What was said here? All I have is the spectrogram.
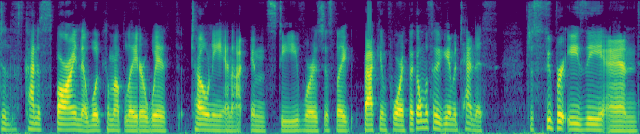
to this kind of sparring that would come up later with Tony and and Steve, where it's just like back and forth, like almost like a game of tennis, just super easy. And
